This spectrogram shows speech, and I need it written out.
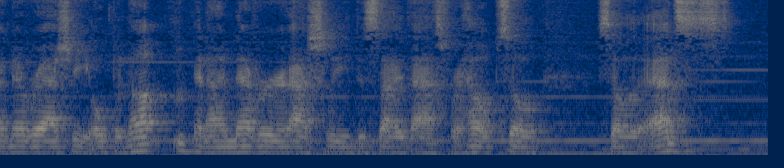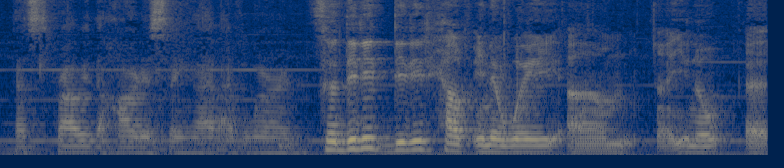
I never actually opened up, and I never actually decided to ask for help. So, so that's that's probably the hardest thing I've, I've learned. So did it did it help in a way? Um, uh, you know, uh,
